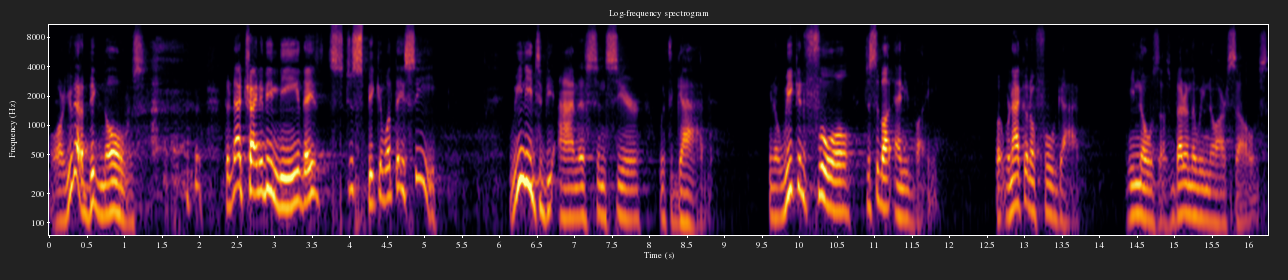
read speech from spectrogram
Or you got a big nose. They're not trying to be mean, they're just speaking what they see. We need to be honest, sincere with God. You know, we can fool just about anybody, but we're not going to fool God. He knows us better than we know ourselves.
